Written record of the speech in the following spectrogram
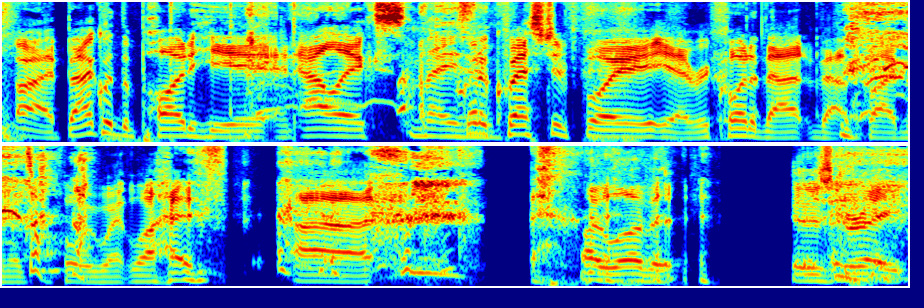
All right, back with the pod here. And Alex, I've got a question for you. Yeah, recorded that about five minutes before we went live. Uh, I love it. It was great.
